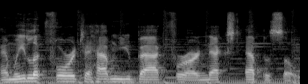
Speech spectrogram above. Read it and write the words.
and we look forward to having you back for our next episode.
